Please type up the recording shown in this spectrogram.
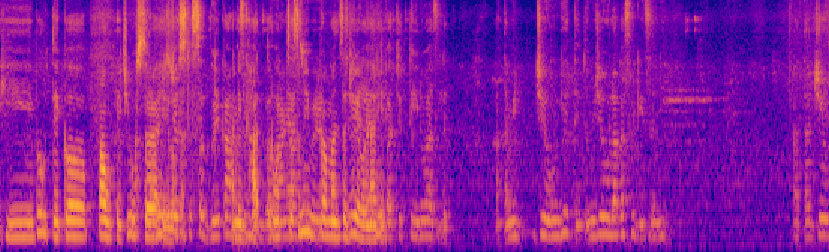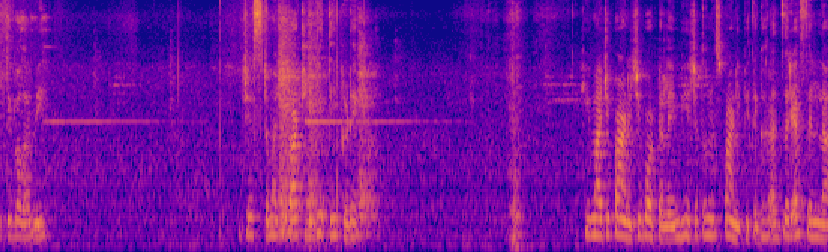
ही बहुतेक पावट्याची उसळ आहे बघा. आणि भात. रोजचंच नेहमीप्रमाणचं वेळ खूप जेवण आहे. तीन वाजले आता मी जेवून घेते. तुम्ही जेवला का सगळीजणी? आता जेवते बघा मी. जस्ट माझी बाटली घेते इकडे. ही माझी पाण्याची बॉटल आहे. मी ह्याच्यातूनच पाणी पिते. घरात जरी असेल ना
